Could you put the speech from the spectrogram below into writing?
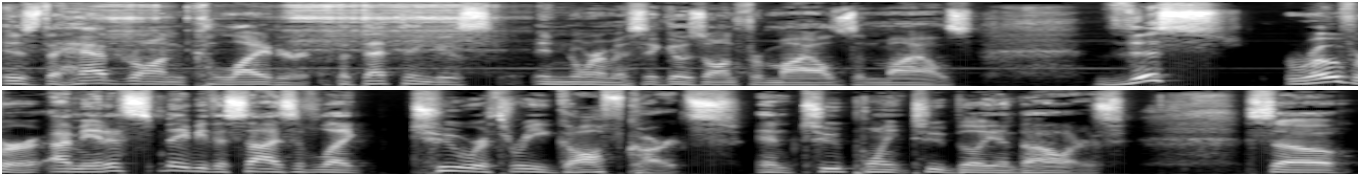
is the Hadron Collider, but that thing is enormous. It goes on for miles and miles. This rover, I mean, it's maybe the size of like two or three golf carts and $2.2 billion. So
